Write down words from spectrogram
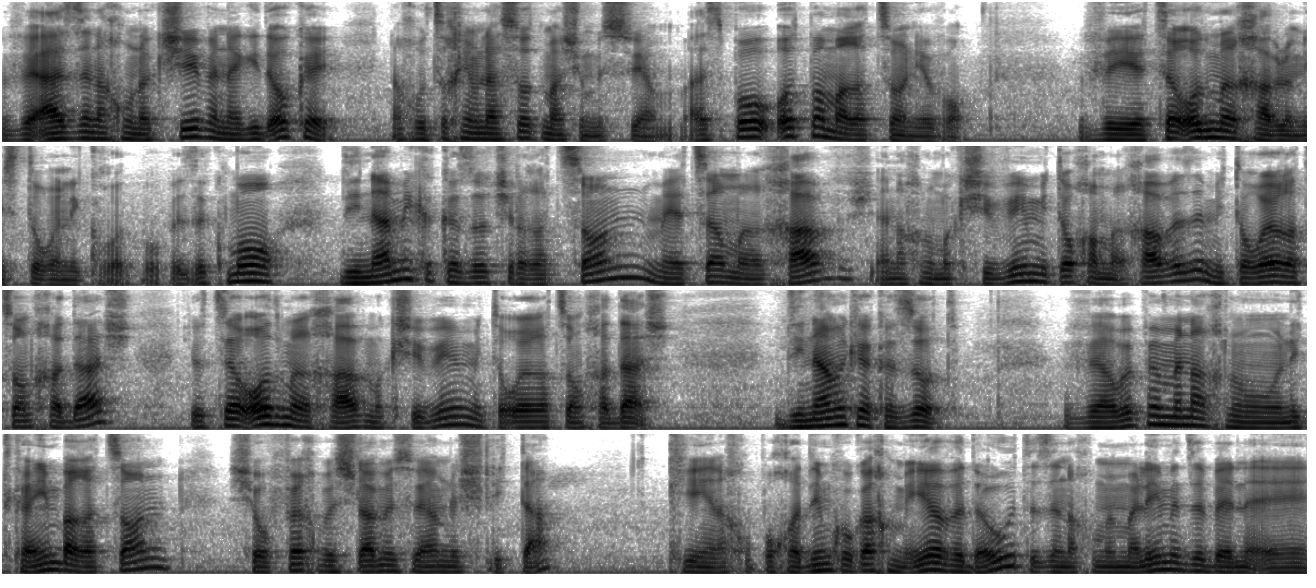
ואז אנחנו נקשיב ונגיד, אוקיי, אנחנו צריכים לעשות משהו מסוים. אז פה עוד פעם הרצון יבוא. וייצר עוד מרחב למסתורין לקרות בו. וזה כמו דינמיקה כזאת של רצון, מייצר מרחב, אנחנו מקשיבים מתוך המרחב הזה, מתעורר רצון חדש, יוצר עוד מרחב, מקשיבים, מתעורר רצון חדש. דינמיקה כזאת. והרבה פעמים אנחנו נתקעים ברצון, שהופך בשלב מסוים לשליטה, כי אנחנו פוחדים כל כך מאי הוודאות, אז אנחנו ממלאים את זה אה,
